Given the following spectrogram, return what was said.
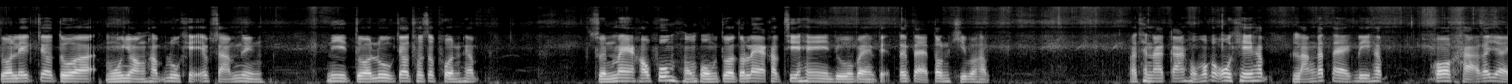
ตัวเล็กเจ้าตัวหมูหยองครับ ลูก KF31 นี่ตัวลูกเจ้าทศพลครับ ส่วนแม่เขาพุ่มของผมตัวตัวแรกครับที่ให้ดูไปตั้งแต่ต้นคลิปครับ พัฒนาการผมว่าก็โอเคครับ หลังก็แตกดีครับข้อขาก็ใหญ่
